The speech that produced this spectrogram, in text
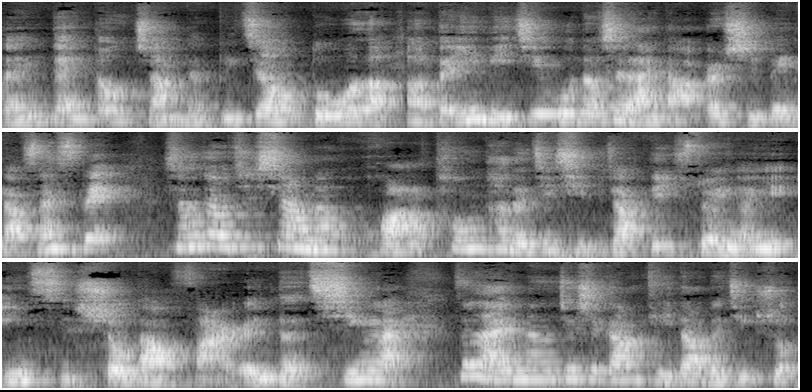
等等都涨得比较多了呃，本益比几乎都是来到二十倍到三十倍。相较之下呢，华通它的机器比较低，所以呢也因此受到法人的青睐。再来呢，就是刚刚提到的锦硕，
